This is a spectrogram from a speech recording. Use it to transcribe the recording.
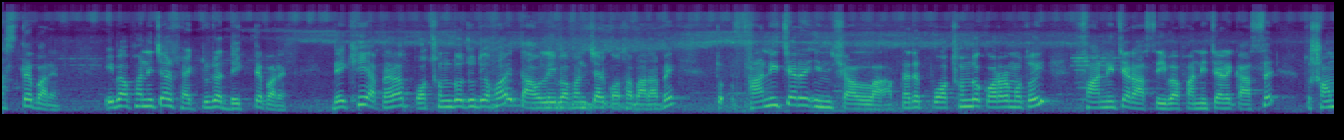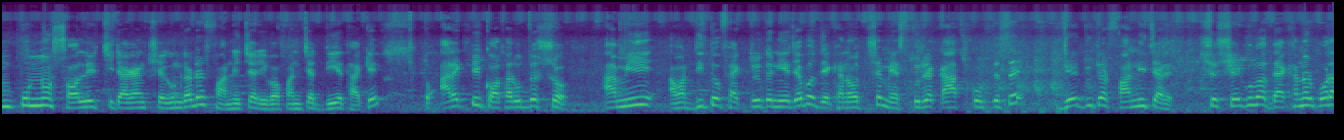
আসতে পারেন। এবার ফার্নিচার ফ্যাক্টরিটা দেখতে পারেন। দেখি আপনারা, পছন্দ যদি হয় তাহলে ইবা ফার্নিচার কথা বাড়াবে। তো ফার্নিচারের ইনশাল্লাহ আপনাদের পছন্দ করার মতোই ফার্নিচার আছে ইবা ফার্নিচারের কাছে। তো সম্পূর্ণ সলিড চিটাগাং সেগুন কাঠের ফার্নিচার ইবা ফার্নিচার দিয়ে থাকে। তো আরেকটি কথার উদ্দেশ্য, আমি আমার দ্বিতীয় ফ্যাক্টরিতে নিয়ে যাব, যেখানে হচ্ছে মেস্তুরিরা কাজ করতেছে, যে দুটার ফার্নিচারে সে সেগুলো দেখানোর পরে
